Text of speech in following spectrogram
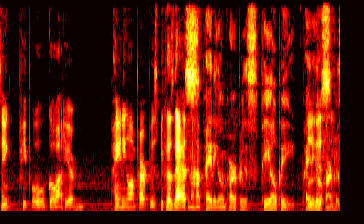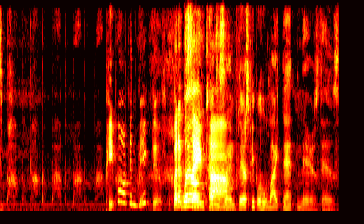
think people go out here painting on purpose because that's Not painting on purpose. P.O.P. Painting Listen. on purpose. Pop, pop, pop, pop, pop, pop. People are vindictive. But at Well, the same at the time, same- there's people who like that, and there's there's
